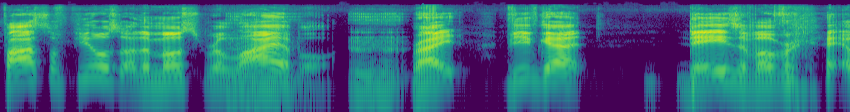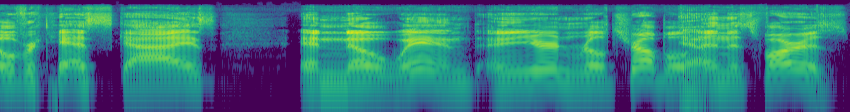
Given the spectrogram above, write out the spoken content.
fossil fuels are the most reliable, Mm-hmm. right? If you've got days of over overcast skies and no wind, and you're in real trouble. Yeah. And as far as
